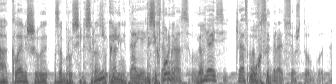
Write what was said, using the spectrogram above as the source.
А клавиши вы забросили сразу Никогда или нет? я их До не сих пор нет? забрасывала. Да? Я и сейчас могу ты. сыграть все, что угодно.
